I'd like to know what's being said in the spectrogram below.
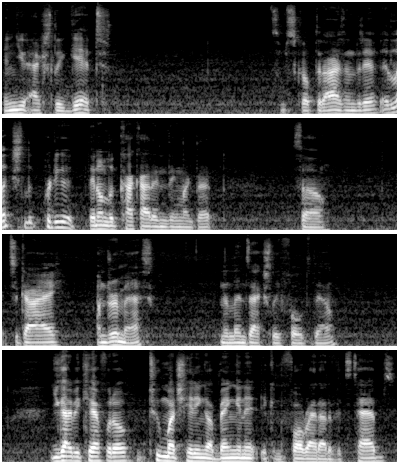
And you actually get some sculpted eyes under there. They actually look pretty good. They don't look cockeyed or anything like that. So it's a guy under a mask. And the lens actually folds down. You gotta be careful though. Too much hitting or banging it, it can fall right out of its tabs.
